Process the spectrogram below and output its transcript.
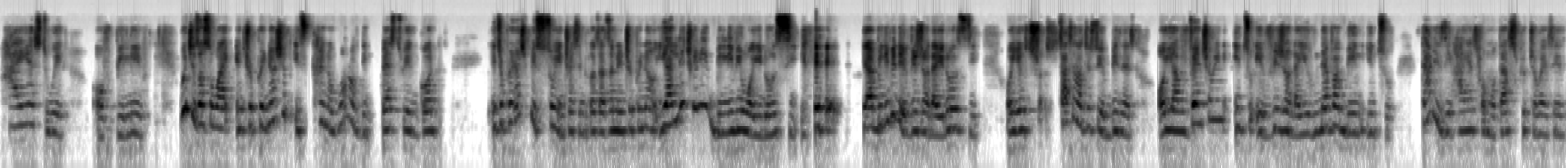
highest way of belief, which is also why entrepreneurship is kind of one of the best way God. Entrepreneurship is so interesting because as an entrepreneur, you are literally believing what you don't see. you are believing a vision that you don't see, or you're starting out into a business, or you are venturing into a vision that you've never been into that is the highest form of that scripture where it says,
